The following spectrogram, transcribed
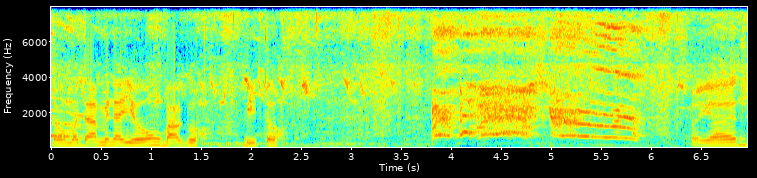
So, madami na yung bago dito. So, yan.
